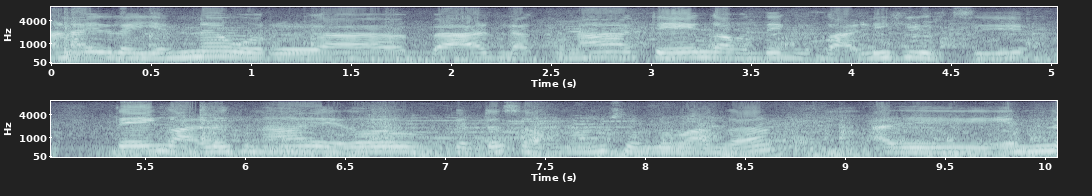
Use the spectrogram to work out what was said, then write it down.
ஆனால் இதில் என்ன ஒரு பேட் லக்குனா தேங்காய் வந்து எங்களுக்கு அழுகிருச்சு. தேங்காய் அழுகுனா ஏதோ கெட்ட சகுனம்னு சொல்லுவாங்க. அது என்ன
